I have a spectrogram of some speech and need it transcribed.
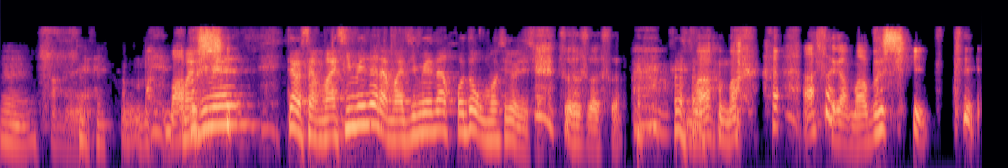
うん。あのね、ま、眩しい。真面目、でもさ、真面目なら真面目なほど面白いでしょ。そうそうそう。ま、ま、朝が眩しいっつって、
